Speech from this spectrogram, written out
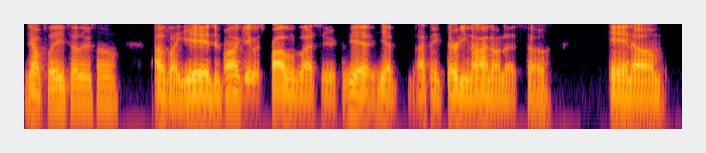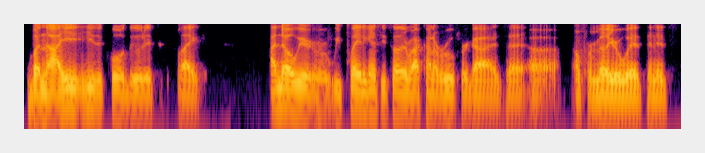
y'all play each other or something. I was like, yeah, Javon gave us problems last year because he had he had I think thirty nine on us. So, and um, but nah, he he's a cool dude. It's like I know we we played against each other, but I kind of root for guys that uh, I'm familiar with, and it's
